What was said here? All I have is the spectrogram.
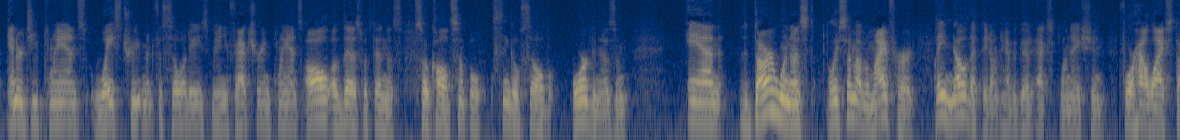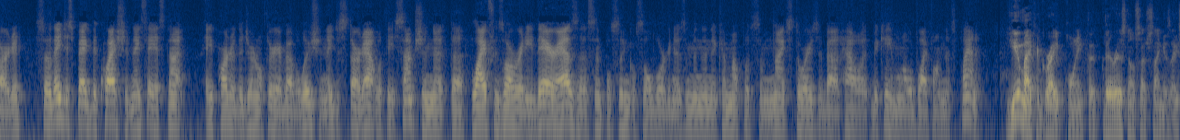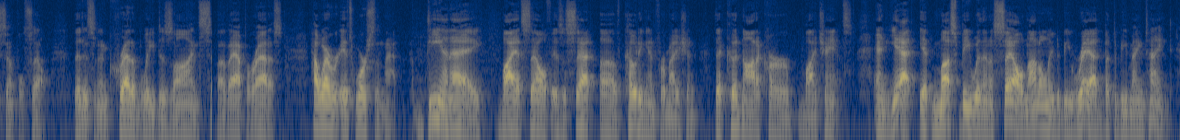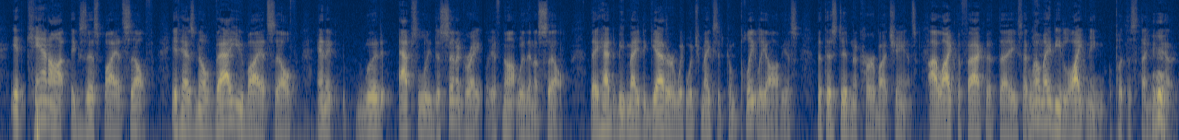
energy plants, waste treatment facilities, manufacturing plants, all of this within this so called simple single celled organism. And the Darwinists, at least some of them I've heard, they know that they don't have a good explanation for how life started. So they just beg the question. They say it's not a part of the general theory of evolution. They just start out with the assumption that the life is already there as a simple single celled organism, and then they come up with some nice stories about how it became all of life on this planet. You make a great point that there is no such thing as a simple cell, that it's an incredibly designed of apparatus. However, it's worse than that. DNA by itself is a set of coding information that could not occur by chance. And yet, it must be within a cell not only to be read, but to be maintained. It cannot exist by itself. It has no value by itself, and it would absolutely disintegrate if not within a cell. They had to be made together, which, which makes it completely obvious that this didn't occur by chance. I like the fact that they said, well, maybe lightning put this thing hmm. together.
